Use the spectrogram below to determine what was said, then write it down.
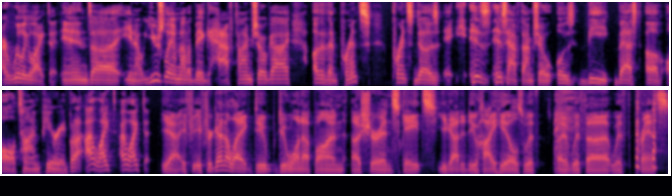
I really liked it. And, uh, you know, usually I'm not a big halftime show guy other than Prince. Prince does his his halftime show was the best of all time. Period. But I, liked I liked it. Yeah, if if you're gonna like do do one up on Usher and skates, you got to do high heels with uh, with uh with Prince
